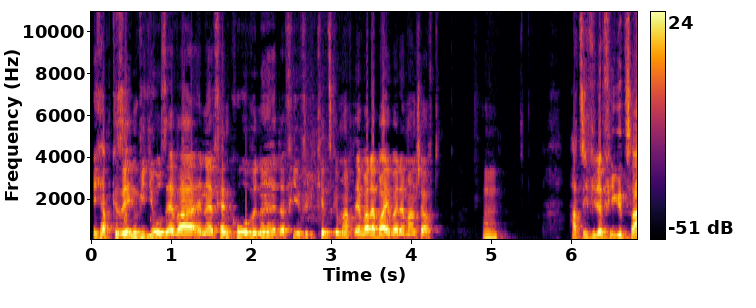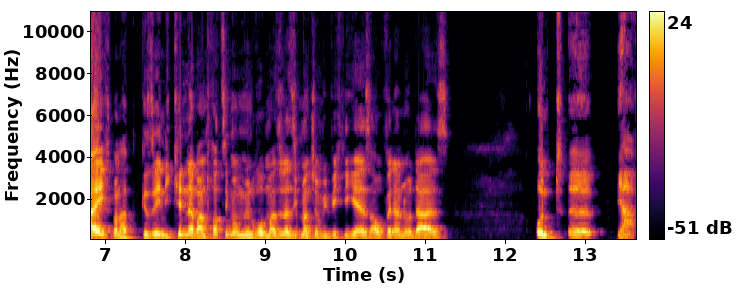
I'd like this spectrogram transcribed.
ich habe gesehen Videos, er war in der Fankurve, ne? Er hat da viel für die Kids gemacht, er war dabei bei der Mannschaft. Mhm. hat sich wieder viel gezeigt. Man hat gesehen, die Kinder waren trotzdem um ihn rum. Also da sieht man schon, wie wichtig er ist, auch wenn er nur da ist. Und äh, ja,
